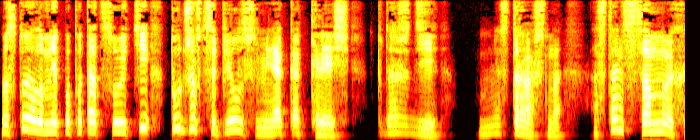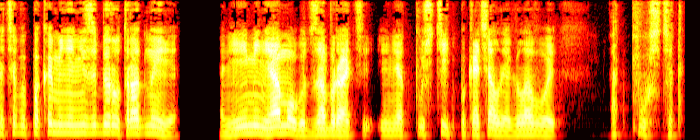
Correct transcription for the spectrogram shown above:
Но стоило мне попытаться уйти, тут же вцепилась в меня как клещ. «Подожди, мне страшно. Останься со мной, хотя бы пока меня не заберут родные». «Они и меня могут забрать и не отпустить», — покачал я головой. «Отпустят»,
